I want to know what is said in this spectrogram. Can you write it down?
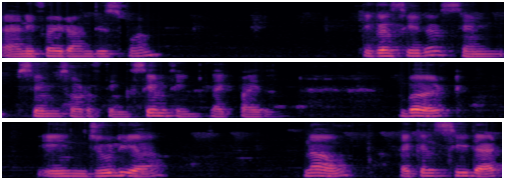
and if I run this one, you can see the same same sort of thing same thing like python. But in julia now i can see that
